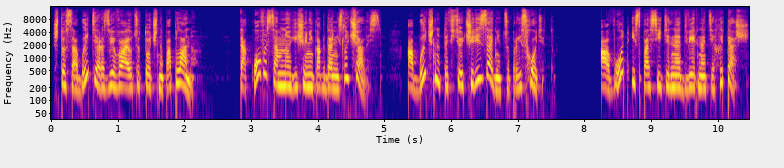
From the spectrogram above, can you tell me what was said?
что события развиваются точно по плану. Такого со мной еще никогда не случалось. Обычно-то все через задницу происходит. А вот и спасительная дверь на тех этаж.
